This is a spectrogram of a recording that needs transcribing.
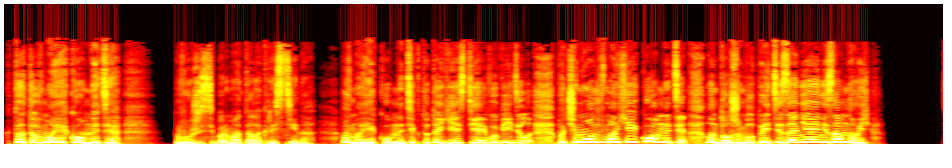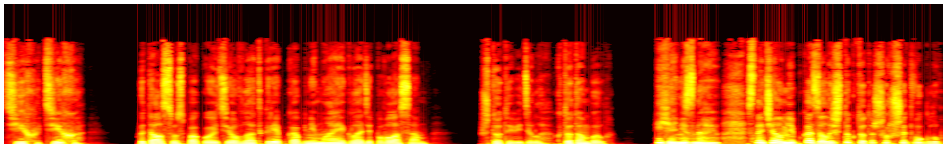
«Кто-то в моей комнате!» В ужасе бормотала Кристина. «В моей комнате кто-то есть, я его видела. Почему он в моей комнате? Он должен был прийти за ней, а не за мной!» «Тихо, тихо!» Пытался успокоить ее Влад, крепко обнимая и гладя по волосам. «Что ты видела? Кто там был?» «Я не знаю. Сначала мне показалось, что кто-то шуршит в углу.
